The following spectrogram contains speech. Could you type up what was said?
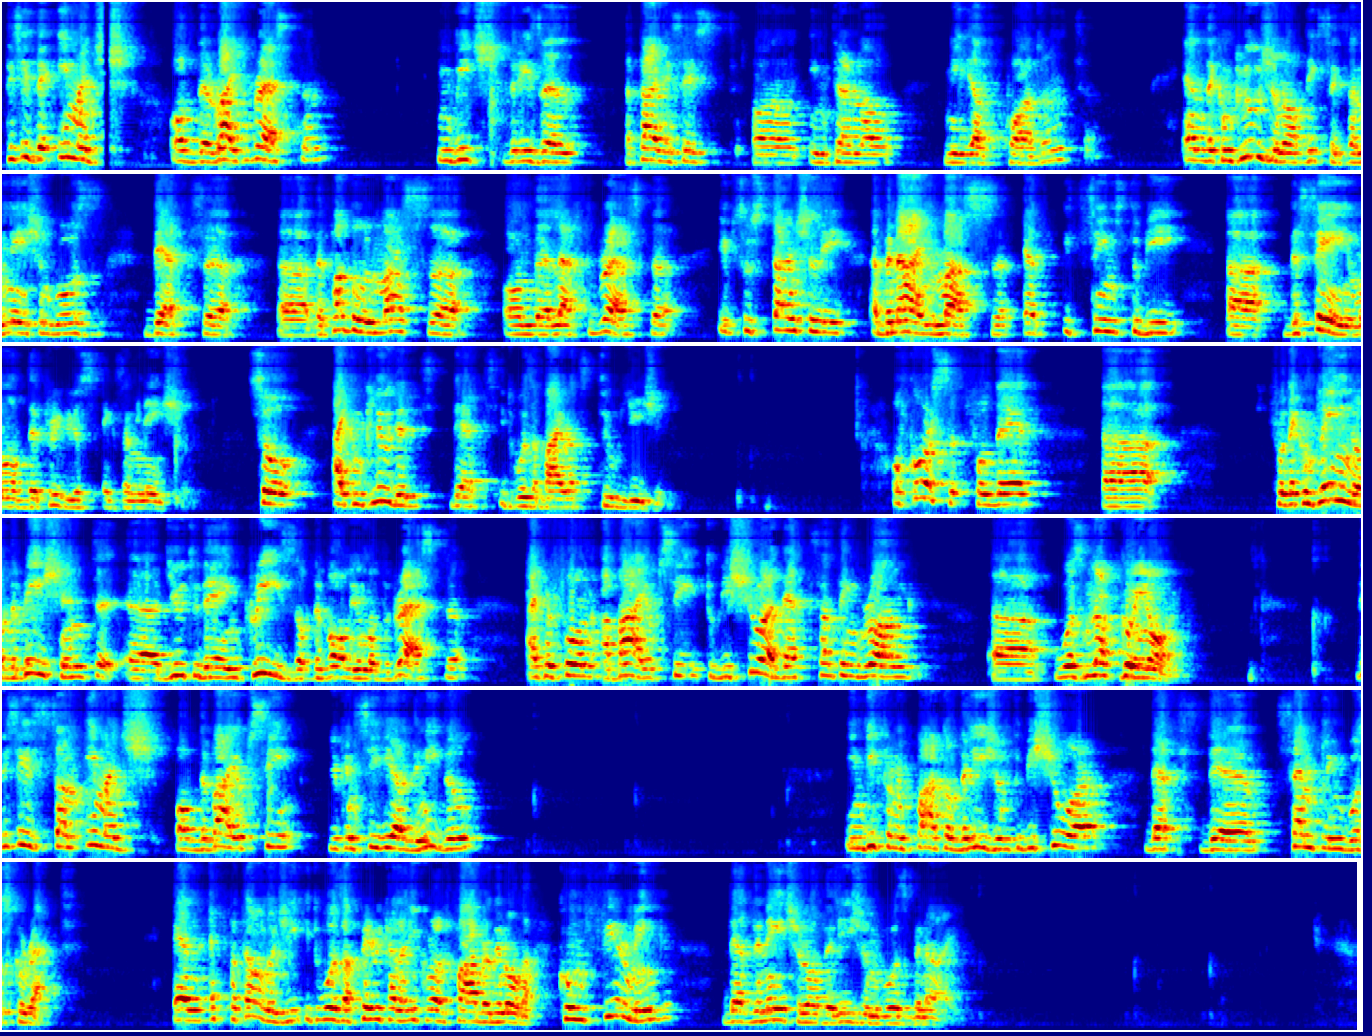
This is the image of the right breast in which there is a, a tiny cyst on internal medial quadrant. And the conclusion of this examination was that uh, uh, the palpable mass uh, on the left breast is substantially a benign mass and it seems to be uh, the same of the previous examination. So I concluded that it was a BI-RADS 2 lesion. Of course, for the uh, for the complaining of the patient uh, due to the increase of the volume of the breast, I performed a biopsy to be sure that something wrong uh, was not going on. This is some image of the biopsy. You can see here the needle in different part of the lesion to be sure that the sampling was correct. And at pathology, it was a pericanalicular fibroadenoma, confirming that the nature of the lesion was benign.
